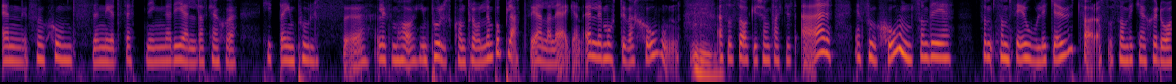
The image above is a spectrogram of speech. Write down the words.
en funktionsnedsättning när det gäller att kanske hitta impuls, eh, liksom ha impulskontrollen på plats i alla lägen, eller motivation. Mm. Alltså saker som faktiskt är en funktion som vi som, som ser olika ut för oss och som vi kanske då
